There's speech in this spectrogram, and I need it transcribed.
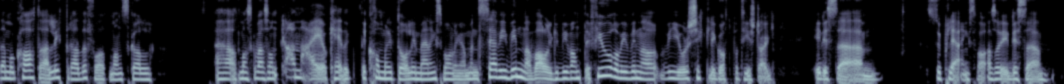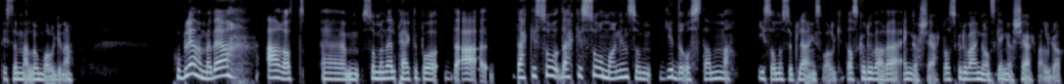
demokrater er litt redde for at man skal uh, at man skal være sånn Ja, nei, ok, det, det, kommer litt dårlige meningsmålinger, men se, vi vinner valg. Vi vant i fjor, og vi, vinner, vi gjorde det skikkelig godt på tirsdag i disse um, suppleringsvalg... Altså i disse, disse mellomvalgene. Problemet med det er at, um, som en del pekte på, det er, det, er så, det er, ikke så, mange som gidder å stemme i sånne suppleringsvalg. Da skal du være engasjert. Da skal du være en ganske engasjert velger.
